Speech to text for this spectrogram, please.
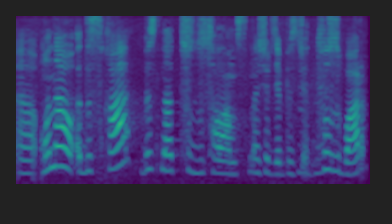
ә, мынау ыдысқа біз мына тұзды саламыз. Мына жерде бізде тұз бар.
